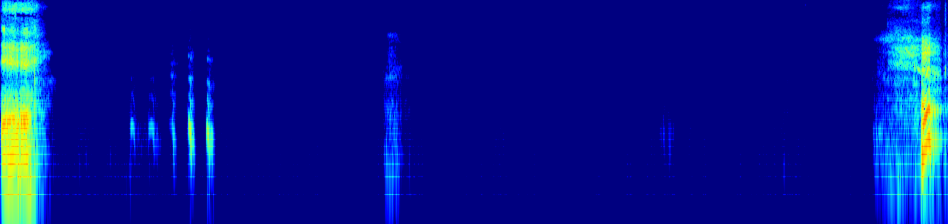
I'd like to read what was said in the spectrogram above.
Yeah.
